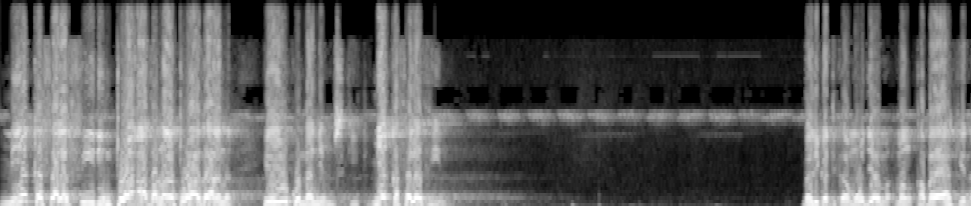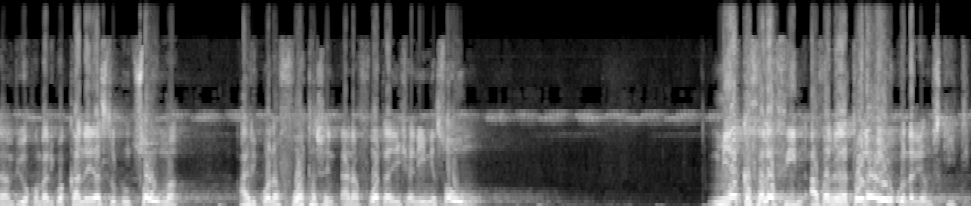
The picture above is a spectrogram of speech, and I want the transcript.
miaka thalathini mtoa adhana atoa adhana yeye yuko ndani ya msikiti miaka thalathini bali katika moja mankaba yake naambiwa kwamba alikuwa kana yasrudu sauma alikuwa anafuatanisha nini saumu miaka 30 adhana inatolewa yuko ndani ya msikiti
